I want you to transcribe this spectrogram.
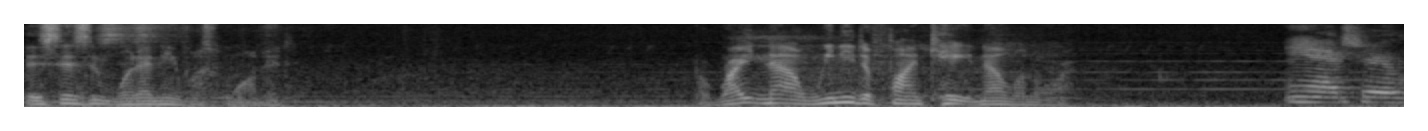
This isn't what any of us wanted. But right now, we need to find Kate and Eleanor. Yeah, true.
